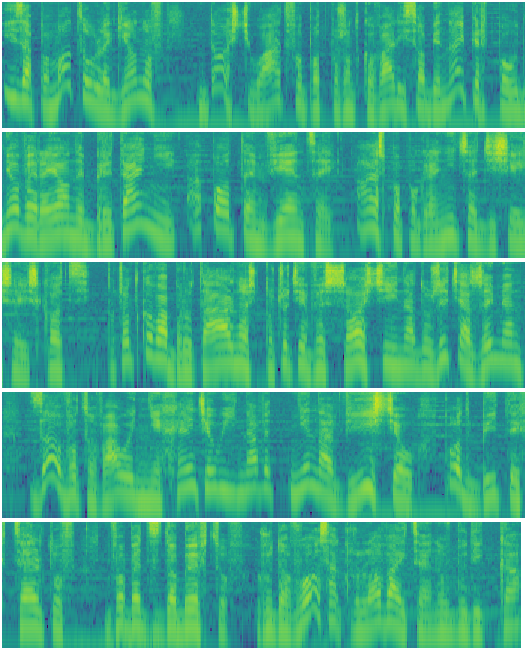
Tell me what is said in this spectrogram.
i za pomocą legionów dość łatwo podporządkowali sobie najpierw południowe rejony Brytanii, a potem więcej, aż po pogranicze dzisiejszej Szkocji. Początkowa brutalność, poczucie wyższości i nadużycia Rzymian zaowocowały niechęcią i nawet nienawiścią podbitych Celtów wobec zdobywców. Rudowłosa królowa Icenów Budikka,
